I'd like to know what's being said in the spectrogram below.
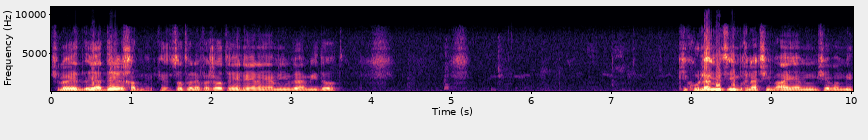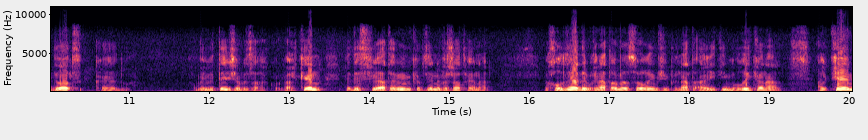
שלא ייעדר אחד מהם, כי זאת ונפשות הן הן הימים והמידות. כי כולם יוצאים מבחינת שבעה ימים, שבע מידות, כידוע. 49 בסך הכל, ועל כן, ידי ספירת הימים מקבצי נפשות כנ"ל. וכל זה ידי מבחינת עומר סוהרים, שהיא מבחינת אריתי מורי כנ"ל, על כן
